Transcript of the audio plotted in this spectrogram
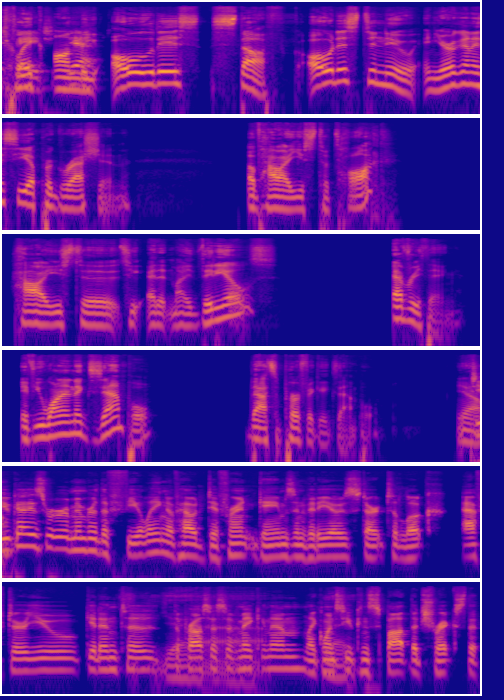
edge click page. on Yeah. the oldest stuff, oldest to new, and you're gonna see a progression of how I used to talk, how I used to to edit my videos, everything. If you want an example, that's a perfect example. Know? Do you guys remember the feeling of how different games and videos start to look after you get into the process of making them? Like once Yeah. you can spot the tricks that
